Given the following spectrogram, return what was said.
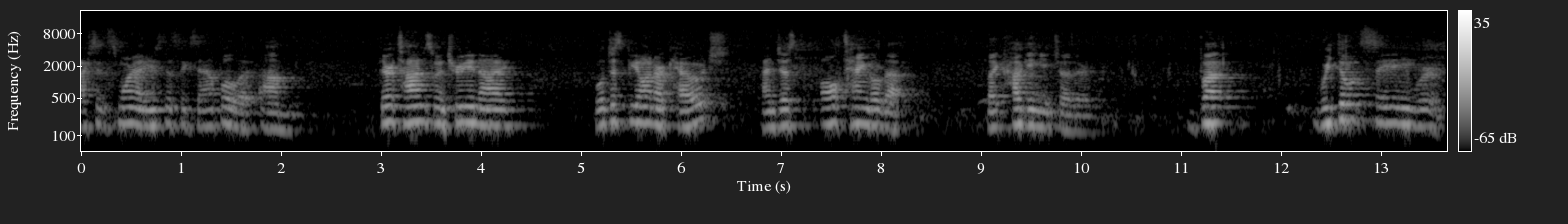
actually, this morning I used this example that um, there are times when Trudy and I will just be on our couch and just all tangled up, like hugging each other. But we don't say any words.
